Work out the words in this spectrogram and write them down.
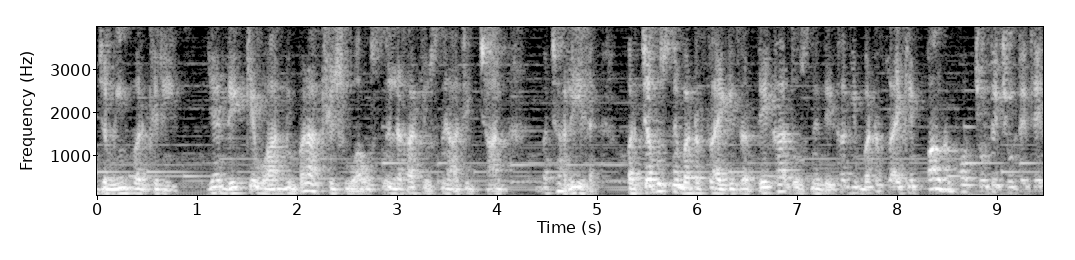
ज़मीन पर गिरी। यह देख के वो आदमी बड़ा खुश हुआ। उसने लगा कि उसने आज एक जान बचा ली है। पर जब उसने बटरफ्लाई की तरफ़ देखा तो उसने देखा कि बटरफ्लाई के पंख बहुत छोटे छोटे थे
